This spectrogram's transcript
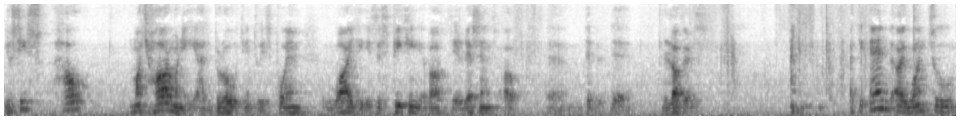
you see how much harmony he has brought into his poem while he is speaking about the lessons of uh, the, the lovers. At the end, I want to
